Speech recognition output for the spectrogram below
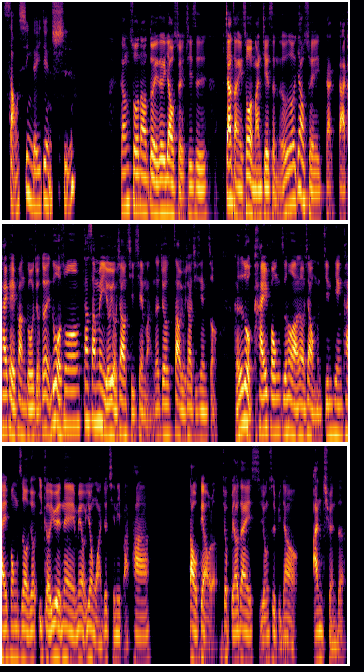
扫兴的一件事。刚说到对这个药水，其实家长也说蛮节省的，就是说药水打打开可以放多久？对，如果说它上面有有效期限嘛，那就照有效期限走。可是如果开封之后啊，那种像我们今天开封之后，就一个月内没有用完，就请你把它。倒掉了，就不要再使用是比较安全的。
